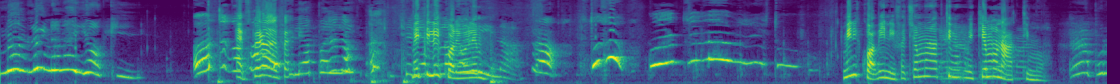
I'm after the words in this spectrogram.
Non, lui non ha gli occhi. Oh, Eh, però... fa- Mettili qua, li volevo- pallina. No, sto tu. Vieni qua, vieni, facciamo un attimo, mettiamo un attimo. Ah, pure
